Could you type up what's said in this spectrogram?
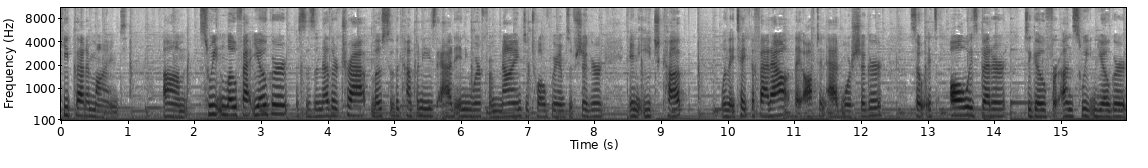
keep that in mind. Um, sweet and low fat yogurt, this is another trap. Most of the companies add anywhere from 9 to 12 grams of sugar in each cup. When they take the fat out, they often add more sugar. So it's always better to go for unsweetened yogurt.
